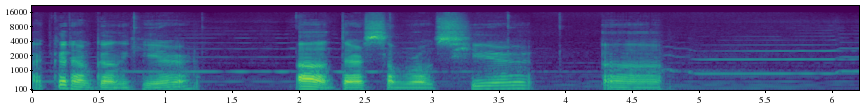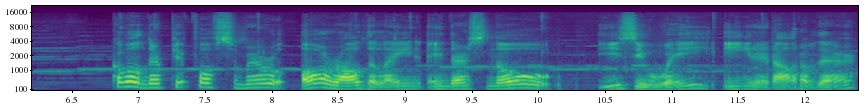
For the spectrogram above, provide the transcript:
I could have gone here. Oh, there's some roads here. Uh, come on, there are people of Sumeru all around the lane, and there's no easy way in and out of there.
